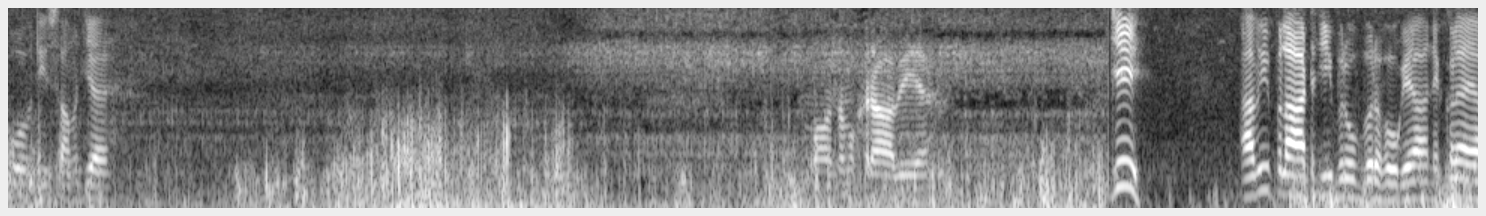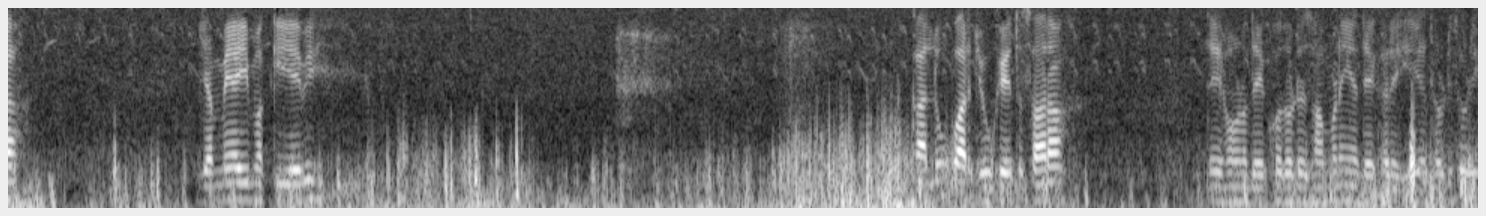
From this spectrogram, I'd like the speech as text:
ਆਪੋ ਆਪਦੀ ਸਮਝ ਹੈ। ਮੌਸਮ ਖਰਾਬ ਹੈ ਜੀ ਆ ਵੀ ਪਲਾਟ ਜੀ ਬਰੋਬਰ ਹੋ ਗਿਆ, ਨਿਕਲਿਆ ਆ। ਜੰਮਿਆ ਹੀ ਮੱਕੀ ਇਹ ਵੀ। ਕੱਲ ਨੂੰ ਭਰ ਜੂ ਖੇਤ ਸਾਰਾ। ਤੇ ਹੁਣ ਦੇਖੋ ਤੁਹਾਡੇ ਸਾਹਮਣੇ ਆ, ਦਿਖ ਰਹੀ ਹੈ ਥੋੜੀ ਥੋੜੀ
